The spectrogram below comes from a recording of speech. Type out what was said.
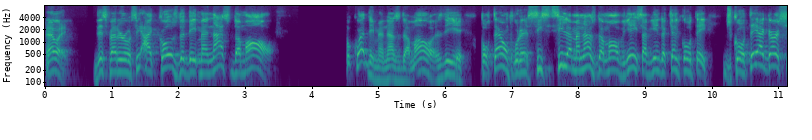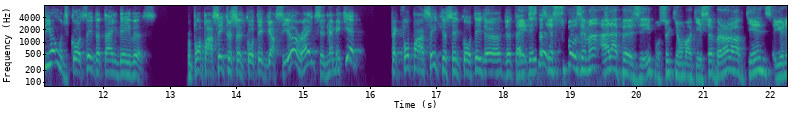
Ah ouais. Disparu aussi à cause de des menaces de mort. Pourquoi des menaces de mort? Pourtant, on pourrait, si, si la menace de mort vient, ça vient de quel côté? Du côté à Garcia ou du côté de Tank Davis? Faut pas penser que c'est le côté de Garcia, right? C'est la même équipe. Fait qu'il faut penser que c'est le côté de, de Tank ben, Parce que supposément, à la pesée, pour ceux qui ont manqué ça, Bernard Hopkins, il y a une,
